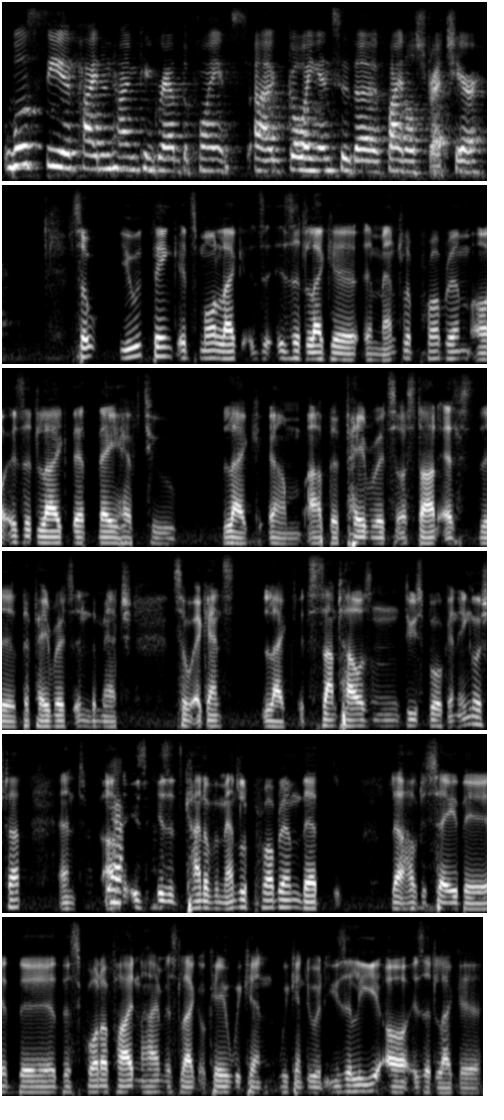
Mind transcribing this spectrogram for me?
we'll see if heidenheim can grab the points uh, going into the final stretch here so you think it's more like is it like a, a mental problem or is it like that they have to like um, are the favorites or start as the, the favorites in the match so against like it's Sandhausen, Duisburg, and Ingolstadt. And uh, yeah. is is it kind of a mental problem that how to say the the the squad of Heidenheim is like okay we can we can do it easily or is it like a,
